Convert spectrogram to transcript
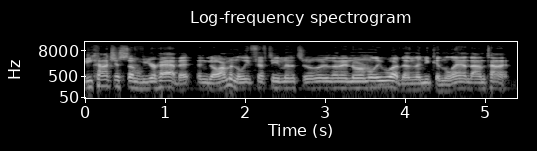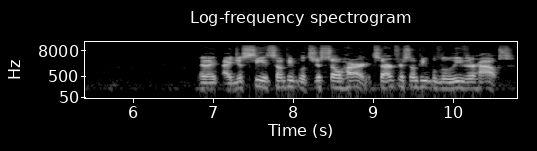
be conscious of your habit and go, I'm going to leave 15 minutes earlier than I normally would. And then you can land on time. And I, I just see it. Some people, it's just so hard. It's hard for some people to leave their house.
